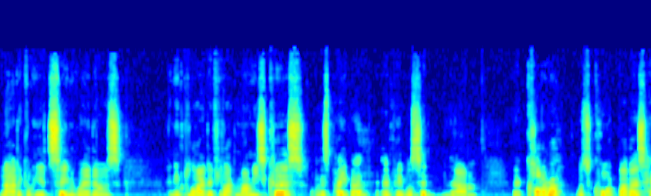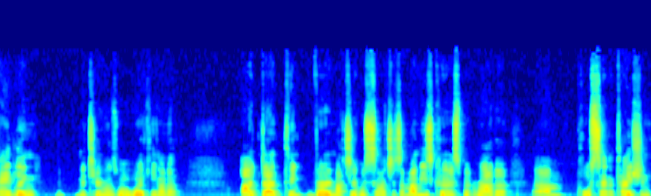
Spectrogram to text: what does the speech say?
an article he had seen where there was and implied, if you like, mummy's curse on this paper. And people said um, that cholera was caught by those handling materials while working on it. I don't think very much it was so much as a mummy's curse, but rather um, poor sanitation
